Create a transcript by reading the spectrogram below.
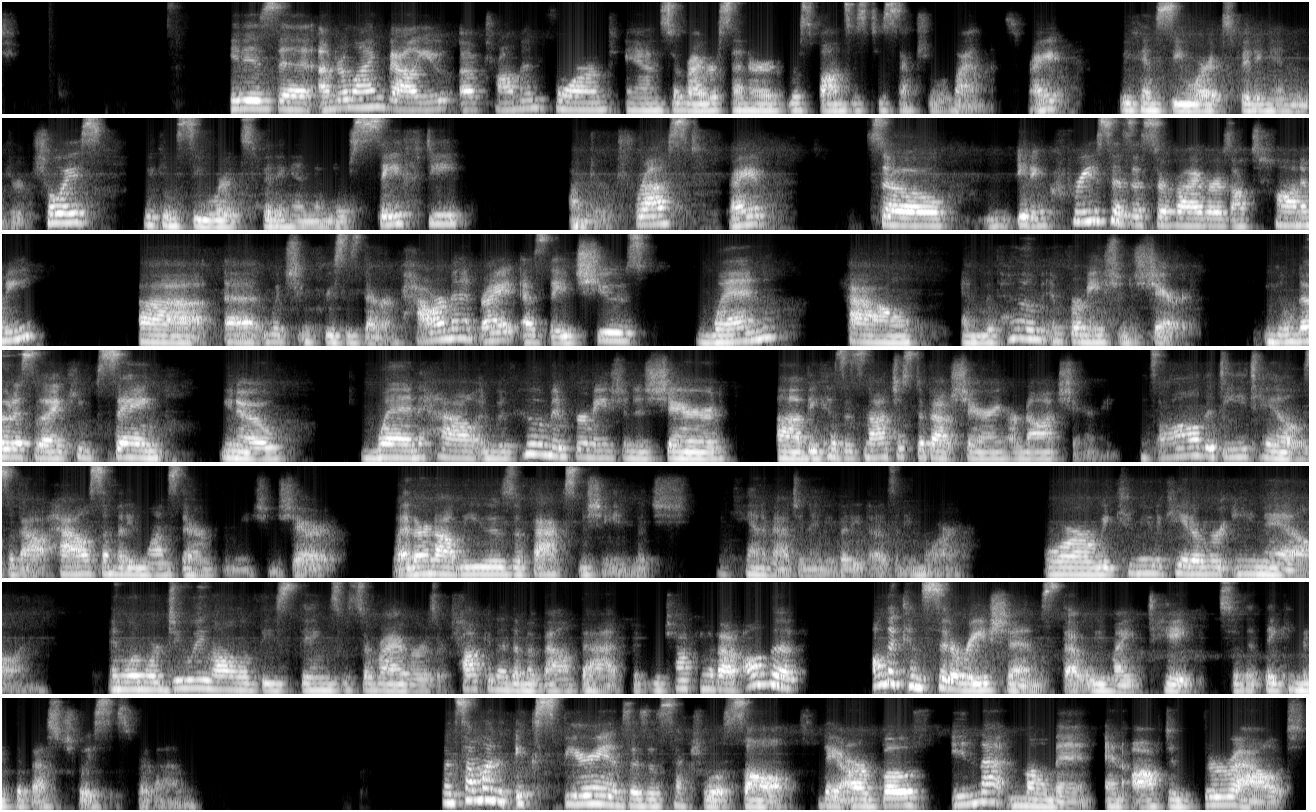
It is the underlying value of trauma-informed and survivor-centered responses to sexual violence, right? We can see where it's fitting in under choice. We can see where it's fitting in under safety, under trust, right? So it increases a survivor's autonomy, uh, uh, which increases their empowerment, right? As they choose when, how, and with whom information is shared. You'll notice that I keep saying, you know, when, how, and with whom information is shared, uh, because it's not just about sharing or not sharing. It's all the details about how somebody wants their information shared, whether or not we use a fax machine, which I can't imagine anybody does anymore, or we communicate over email. And when we're doing all of these things with survivors or talking to them about that, we're talking about all the all the considerations that we might take so that they can make the best choices for them. When someone experiences a sexual assault, they are both in that moment and often throughout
